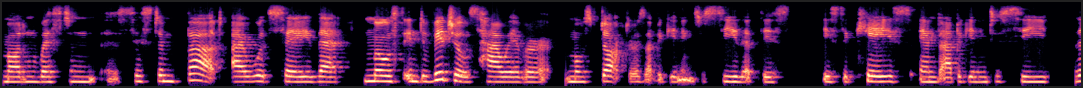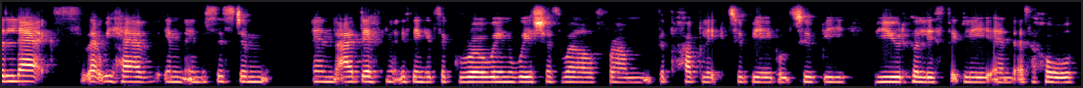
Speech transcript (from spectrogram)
modern Western uh, system. But I would say that most individuals, however, most doctors are beginning to see that this is the case and are beginning to see the lacks that we have in, in the system. And I definitely think it's a growing wish as well from the public to be able to be viewed holistically and as a whole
